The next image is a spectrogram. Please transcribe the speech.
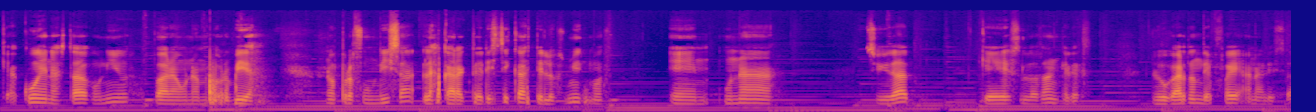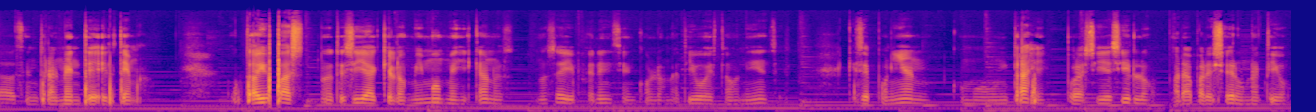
que acuden a Estados Unidos para una mejor vida. Nos profundiza las características de los mismos en una ciudad que es Los Ángeles, lugar donde fue analizado centralmente el tema. Octavio Paz nos decía que los mismos mexicanos no se diferencian con los nativos estadounidenses, que se ponían como un traje, por así decirlo, para parecer un nativo.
